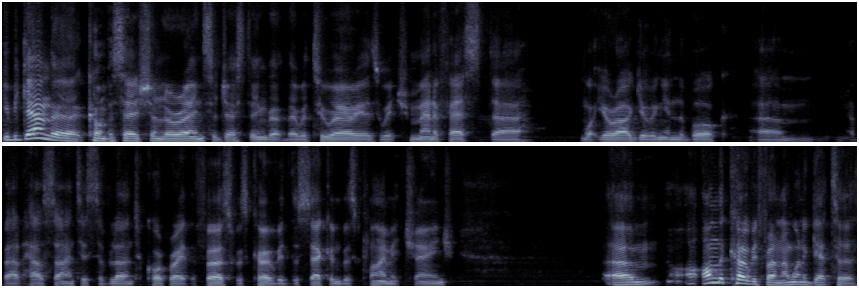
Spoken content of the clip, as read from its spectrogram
You began the conversation, Lorraine, suggesting that there were two areas which manifest uh, what you're arguing in the book um, about how scientists have learned to cooperate. The first was COVID, the second was climate change. Um, on the COVID front, I want to get to,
